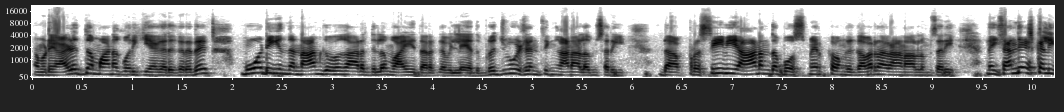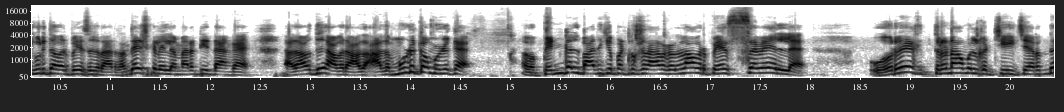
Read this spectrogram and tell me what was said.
நம்முடைய அழுத்தமான கோரிக்கையாக இருக்கிறது. மோடி இந்த நான்கு விவகாரத்திலும் வாயை திறக்கவில்லை. அது பிரிஜ்பூஷன் சிங் ஆனாலும் சரி டாக்டர் சி வி ஆனந்த போஸ் மேற்கு அவங்க கவர்னர் ஆனாலும் சரி இன்னைக்கு சந்தேஷ் கலி குறித்து அவர் பேசுகிறார். சந்தேஷ் கலியில் மிரட்டிட்டாங்க. அதாவது அவர் அதை அதை முழுக்க முழுக்க பெண்கள் பாதிக்கப்பட்டிருக்கிறார்கள்லாம் அவர் பேசவே இல்லை. ஒரே திரிணாமுல் கட்சியைச் சேர்ந்த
